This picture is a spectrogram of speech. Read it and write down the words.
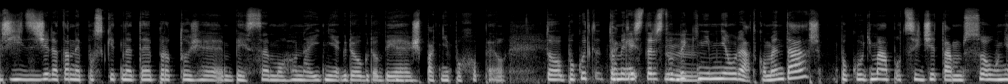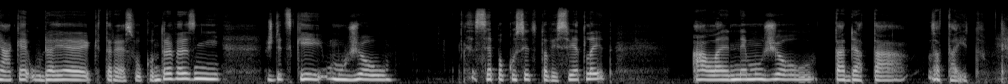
říct, že data neposkytnete, protože by se mohl najít někdo, kdo by je hmm. špatně pochopil. To, pokud to Taky, ministerstvo by hmm. k ním mělo dát komentář, pokud má pocit, že tam jsou nějaké údaje, které jsou kontroverzní, vždycky můžou se pokusit to vysvětlit, ale nemůžou ta data zatajit. Taky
